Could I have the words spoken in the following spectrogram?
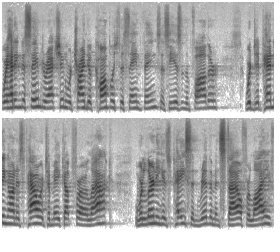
we're heading the same direction, we're trying to accomplish the same things as He is in the Father. We're depending on His power to make up for our lack. We're learning His pace and rhythm and style for life,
